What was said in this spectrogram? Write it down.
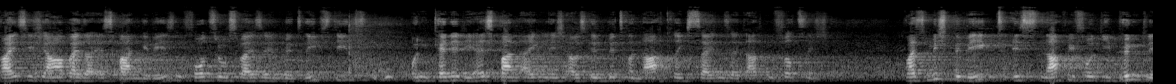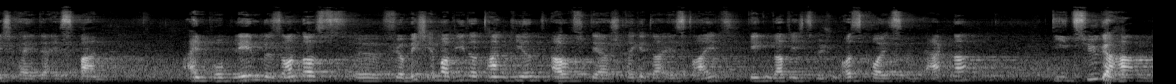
30 Jahre bei der S-Bahn gewesen, vorzugsweise im Betriebsdienst und kenne die S-Bahn eigentlich aus den bitteren Nachkriegszeiten seit 48. Was mich bewegt, ist nach wie vor die Pünktlichkeit der S-Bahn. Ein Problem besonders äh, für mich immer wieder tankierend auf der Strecke der S3, gegenwärtig zwischen Ostkreuz und Erkner. Die Züge haben,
